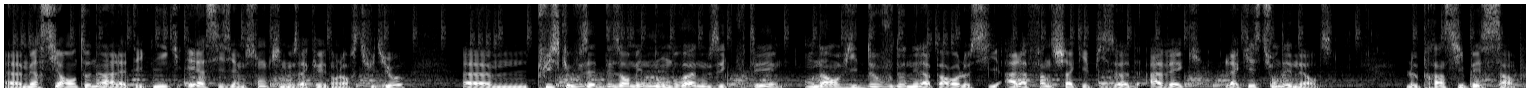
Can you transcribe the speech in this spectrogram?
Euh, merci à Antonin à la technique et à Sixième Son qui nous accueillent dans leur studio. Puisque vous êtes désormais nombreux à nous écouter, on a envie de vous donner la parole aussi à la fin de chaque épisode avec la question des nerds. Le principe est simple.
